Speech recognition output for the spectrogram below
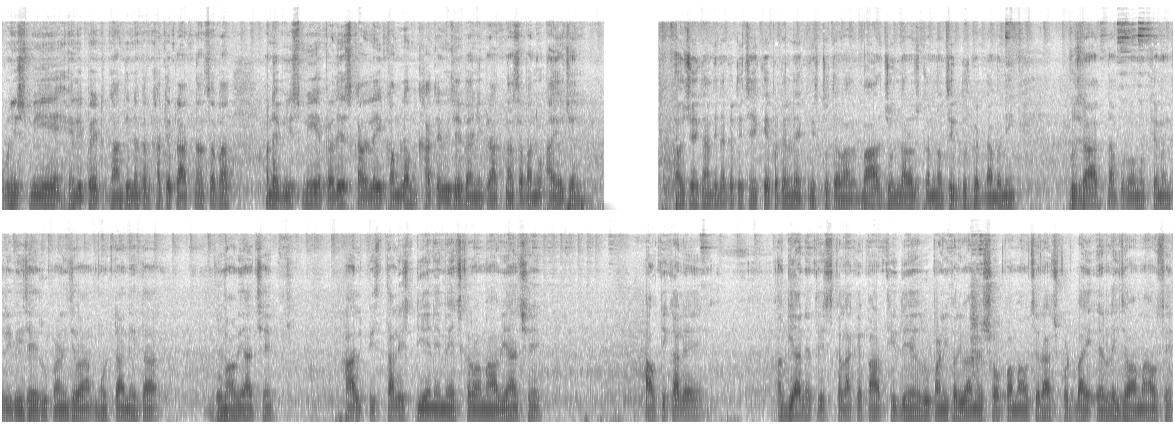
ઓગણીસમીએ હેલિપેડ ગાંધીનગર ખાતે પ્રાર્થના સભા. અને વીસમીએ પ્રદેશ કાર્યાલય કમલમ ખાતે વિજયભાઈની પ્રાર્થના સભાનું આયોજન. હવે ગાંધીનગરથી જે કે પટેલનો એક વિસ્તૃત અહેવાલ. બાર જૂનના રોજ કમનસીબ દુર્ઘટના બની. ગુજરાતના પૂર્વ મુખ્યમંત્રી વિજય રૂપાણી જેવા મોટા નેતા ગુમાવ્યા છે. હાલ પિસ્તાલીસ ડીએનએ મેચ કરવામાં આવ્યા છે. આવતીકાલે અગિયારને ત્રીસ કલાકે પાર્થિવ દેહ રૂપાણી પરિવારને સોંપવામાં આવશે. રાજકોટ બાય એર લઈ જવામાં આવશે.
